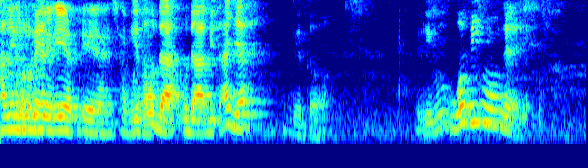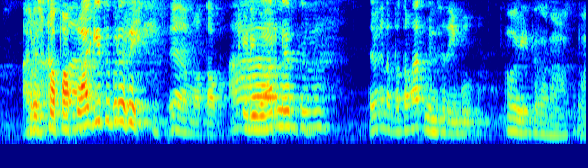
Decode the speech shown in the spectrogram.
honeymoon Honeymoon phase period ya sama. gitu udah udah habis aja gitu gue bingung kayak Harus top up lagi tuh berarti. ya mau top up Kayak di warnet tuh. tapi kan potong admin seribu Oh gitu nggak apa-apa.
